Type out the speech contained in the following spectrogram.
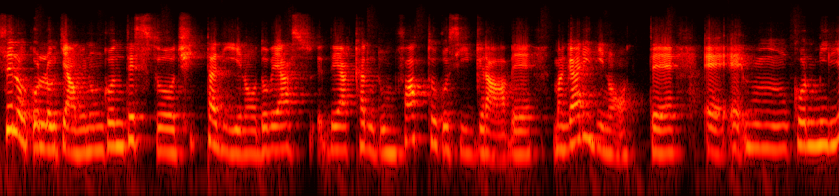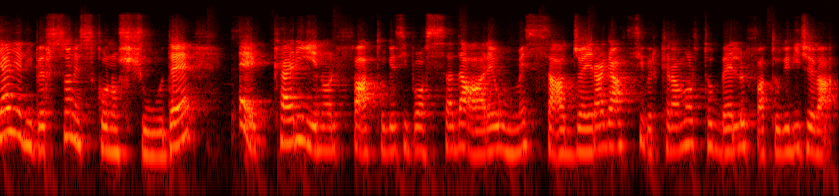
Se lo collochiamo in un contesto cittadino dove è accaduto un fatto così grave, magari di notte, e, e, mh, mm, con migliaia di persone sconosciute, è carino il fatto che si possa dare un messaggio ai ragazzi perché era molto bello il fatto che diceva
